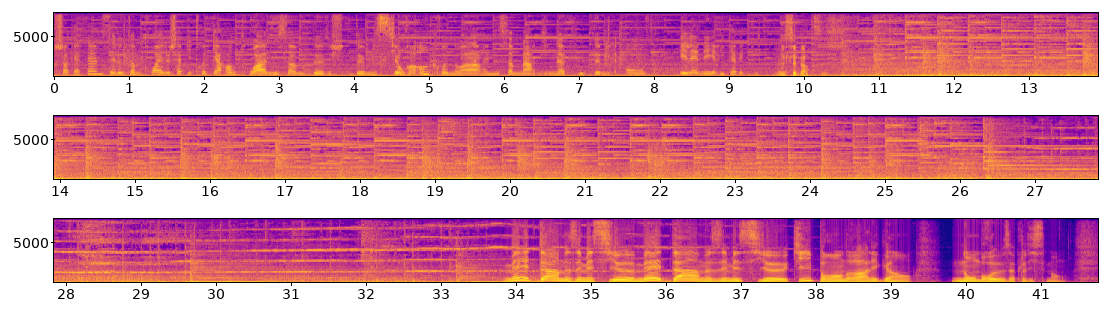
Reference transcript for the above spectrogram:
Choc FM, c'est le tome 3 et le chapitre 43. Nous sommes de, Mission à Encre Noire et nous sommes mardi 9 août 2011. Hélène et Eric avec vous. C'est parti. Mesdames et messieurs, mesdames et messieurs, qui prendra les gants? Nombreux applaudissements.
